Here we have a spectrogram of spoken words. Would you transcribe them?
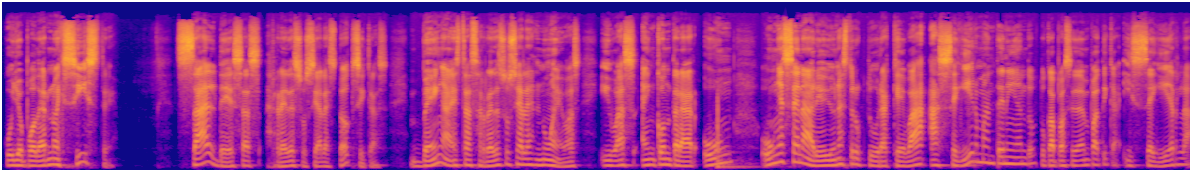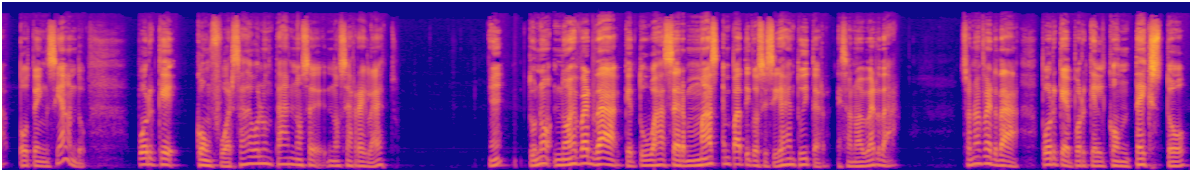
cuyo poder no existe. Sal de esas redes sociales tóxicas. Ven a estas redes sociales nuevas y vas a encontrar un, un escenario y una estructura que va a seguir manteniendo tu capacidad empática y seguirla potenciando. Porque con fuerza de voluntad no se, no se arregla esto. ¿Eh? Tú no, no es verdad que tú vas a ser más empático si sigues en Twitter. Eso no es verdad. Eso no es verdad. ¿Por qué? Porque el contexto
